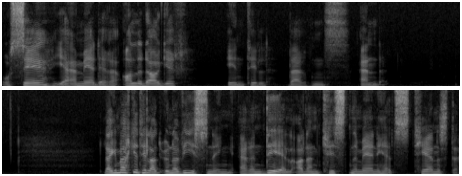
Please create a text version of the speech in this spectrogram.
Og se, jeg er med dere alle dager inntil verdens ende. Legg merke til at undervisning er en del av den kristne menighets tjeneste.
